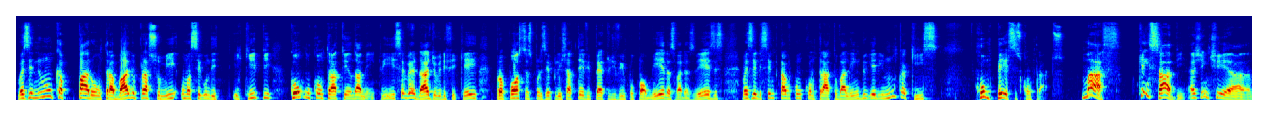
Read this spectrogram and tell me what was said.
Mas ele nunca parou um trabalho para assumir uma segunda equipe com o contrato em andamento. E isso é verdade, eu verifiquei. Propostas, por exemplo, ele já teve perto de vir para o Palmeiras várias vezes, mas ele sempre estava com o contrato valendo e ele nunca quis romper esses contratos. Mas, quem sabe, a gente. A,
